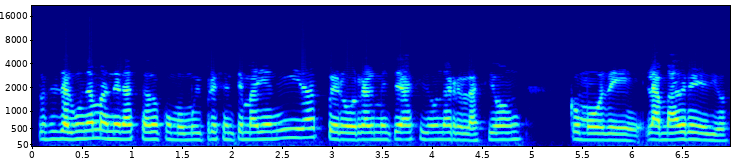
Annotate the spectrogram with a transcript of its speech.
entonces de alguna manera ha estado como muy presente María en mi vida, pero realmente ha sido una relación como de la Madre de Dios.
